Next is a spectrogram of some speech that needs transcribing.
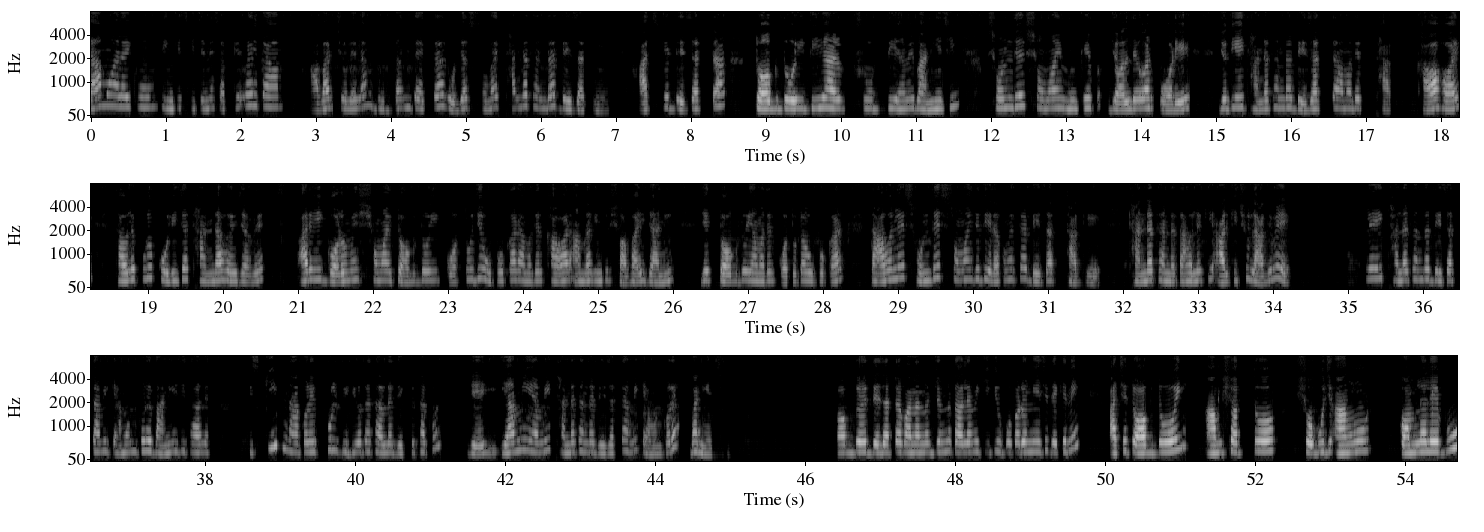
আসসালামু আলাইকুম। পিঙ্কিস কিচেনে সবকে ওয়েলকাম আবার চলে এলাম দুর্দান্ত একটা রোজার সময় ঠান্ডা ঠান্ডা ডেজার্ট নিয়ে। আজকে ডেজার্টটা টক দই দিয়ে আর ফ্রুট দিয়ে আমি বানিয়েছি। সন্ধ্যের সময় মুখে জল দেওয়ার পরে যদি এই ঠান্ডা ঠান্ডা ডেজার্টটা আমাদের খাওয়া হয়, তাহলে পুরো কলিজা ঠান্ডা হয়ে যাবে। আর এই গরমের সময় টক দই কত যে উপকার আমাদের খাওয়ার আমরা কিন্তু সবাই জানি যে টক দই আমাদের কতটা উপকার। তাহলে সন্ধ্যের সময় যদি এরকম একটা ডেজার্ট থাকে, ঠান্ডা ঠান্ডা, তাহলে কি আর কিছু লাগবে? তাহলে এই ঠান্ডা ঠান্ডা ডেজার্টটা আমি কেমন করে বানিয়েছি তাহলে স্কিপ না করে ফুল ভিডিওটা তাহলে দেখতে থাকুন যে ইয়ামি ইয়ামি ঠান্ডা ঠান্ডা ডেজার্টটা আমি কেমন করে বানিয়েছি। টক দইয়ের ডেজার্টটা বানানোর জন্য তাহলে আমি কি কি উপকরণ নিয়েছি দেখে নিই। আছে টক দই আমসত্ত্ব সবুজ আঙুর, কমলা লেবু,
